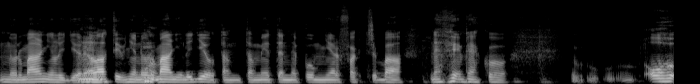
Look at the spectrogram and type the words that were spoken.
normální lidi, Hmm. relativně normální lidi, jo. Tam, tam je ten nepoměr fakt třeba, nevím, jako o,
